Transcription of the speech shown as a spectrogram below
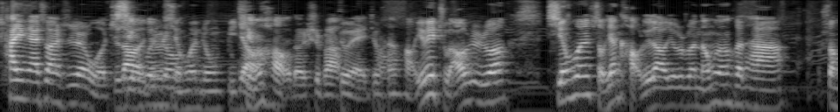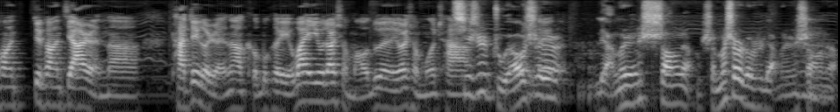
他应该算是我知道的就是行婚中行婚中比较挺好的是吧？对，就很好，因为主要是说，行婚首先考虑到就是说能不能和他双方对方家人呐、他这个人啊，可不可以？万一有点小矛盾，有点小摩擦，其实主要是两个人商量，什么事儿都是两个人商量，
